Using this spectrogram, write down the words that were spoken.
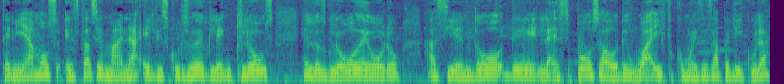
teníamos esta semana el discurso de Glenn Close en los Globo de Oro haciendo de la esposa o de wife, como es esa película,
